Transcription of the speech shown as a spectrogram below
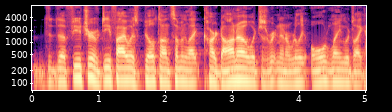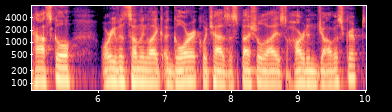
the future of DeFi was built on something like Cardano, which is written in a really old language like Haskell, or even something like Agoric, which has a specialized hardened JavaScript?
